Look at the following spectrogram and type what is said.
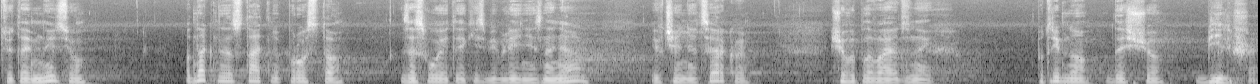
цю таємницю. Однак недостатньо просто засвоїти якісь біблійні знання, і вчення церкви, що випливають з них, потрібно дещо більше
